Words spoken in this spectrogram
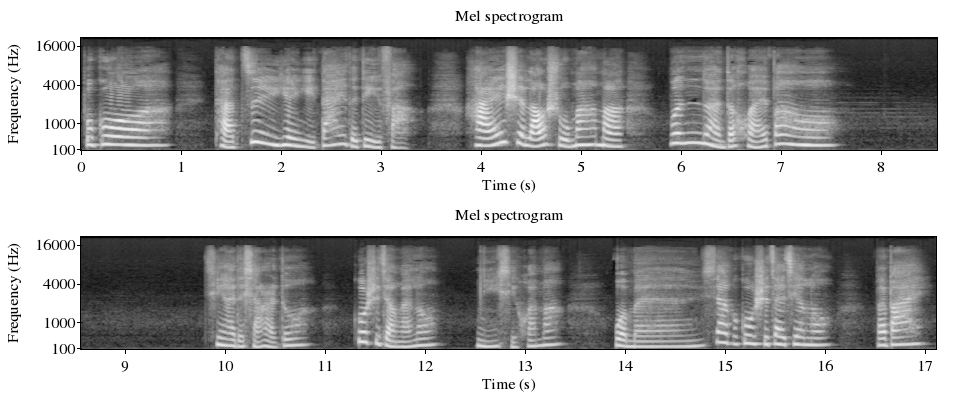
不过，他最愿意待的地方。还是老鼠妈妈温暖的怀抱哦，亲爱的小耳朵。故事讲完喽，你喜欢吗？我们下个故事再见喽，拜拜。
